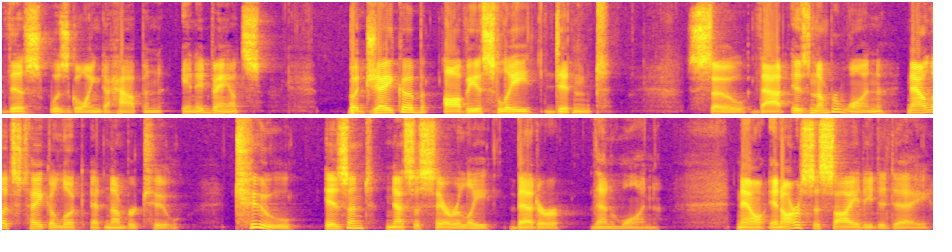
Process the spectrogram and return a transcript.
this was going to happen in advance. But Jacob obviously didn't. So that is number one. Now let's take a look at number two. Two isn't necessarily better than one. Now, in our society today,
